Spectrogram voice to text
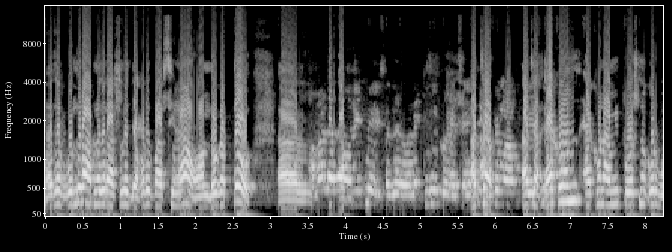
আচ্ছা বন্ধুরা আপনাদের আসলে দেখাতে পারছি না অন্ধকার তো আর আচ্ছা আচ্ছা এখন এখন আমি প্রশ্ন করব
